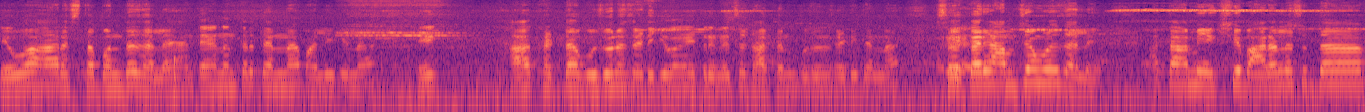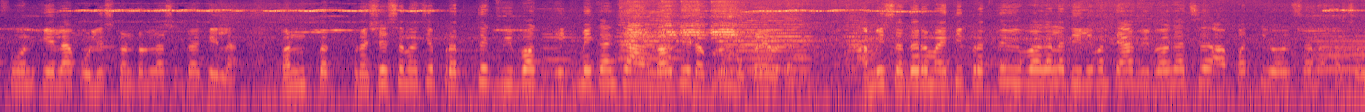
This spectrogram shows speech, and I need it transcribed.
तेव्हा हा रस्ता बंद झाला आहे आणि त्यानंतर त्यांना पालिकेला एक हा खड्डा बुजवण्यासाठी किंवा हे ड्रेनेजचं ढाकण बुजवण्यासाठी त्यांना सहकार्य आमच्यामुळे झालं आहे आता आम्ही एकशे बाराला सुद्धा फोन केला पोलीस कंट्रोलला सुद्धा केला. पण प्र प्रशासनाचे प्रत्येक विभाग एकमेकांच्या अंगावरती ढकलून मोकळे होतात. आम्ही सदर माहिती प्रत्येक विभागाला दिली पण त्या विभागाचं आपत्ती व्यवस्थापन असो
